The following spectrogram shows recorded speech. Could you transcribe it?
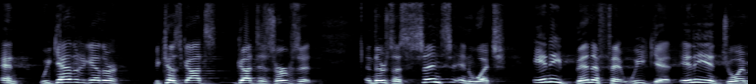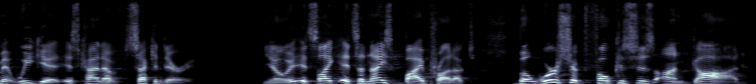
And we gather together because God's, God deserves it. And there's a sense in which any benefit we get, any enjoyment we get is kind of secondary. You know, it's like, it's a nice byproduct, but worship focuses on God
